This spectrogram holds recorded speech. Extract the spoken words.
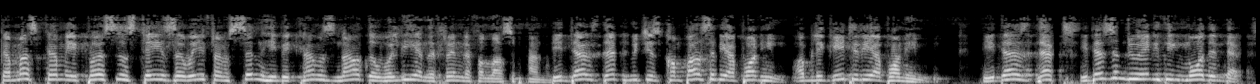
come a person stays away from sin, he becomes now the wali and the friend of Allah subhanahu. He does that which is compulsory upon him, obligatory upon him. He does that. He doesn't do anything more than that.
